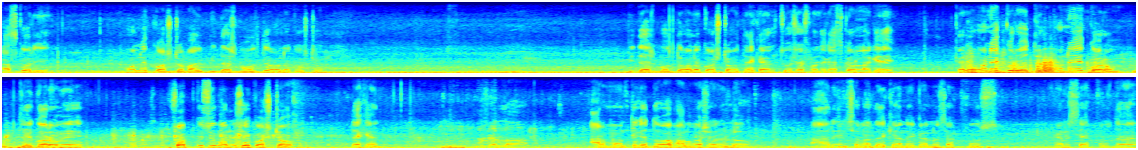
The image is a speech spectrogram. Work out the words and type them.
কাজ করি। অনেক কষ্ট পাই বিদেশ বলতে অনেক কষ্ট। বিদেশ বলতে অনেক কষ্ট। দেখেন চৌষাস মধ্যে কাজ করার লাগে। কেন? অনেক রৌদ্র, অনেক গরম। যে গরমে সব কিছু মানুষের কষ্ট। দেখেন, ইনশাল্লাহ আর মন থেকে দোয়া, ভালোবাসা রইল। আর ইনশাল্লাহ দেখেন, এখানে শেখফুস এখানে শেখফুস দেয়।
